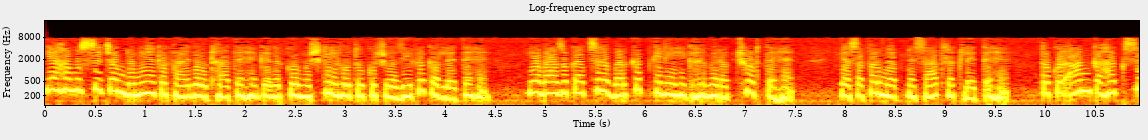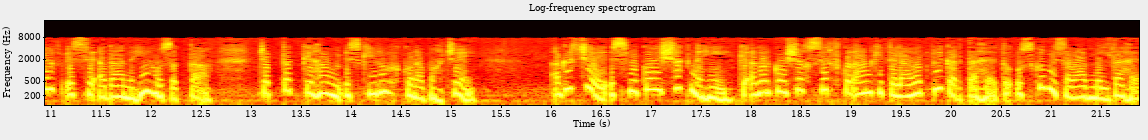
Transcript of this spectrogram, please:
یا ہم اس سے چند دنیا کے فائدے اٹھاتے ہیں کہ اگر کوئی مشکل ہو تو کچھ وظیفے کر لیتے ہیں، یا بعض اوقات صرف برکت کے لیے ہی گھر میں رکھ چھوڑتے ہیں، یا سفر میں اپنے ساتھ رکھ لیتے ہیں۔ تو قرآن کا حق صرف اس سے ادا نہیں ہو سکتا جب تک کہ ہم اس کی روح کو نہ پہنچے اگرچہ اس میں کوئی شک نہیں کہ اگر کوئی شخص صرف قرآن کی تلاوت بھی کرتا ہے تو اس کو بھی ثواب ملتا ہے۔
